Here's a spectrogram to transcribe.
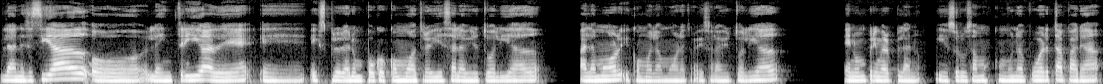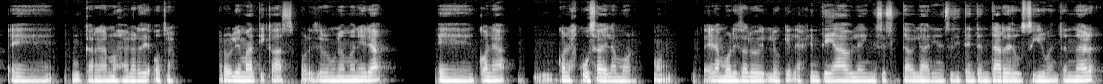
la necesidad o la intriga de eh, explorar un poco cómo atraviesa la virtualidad al amor y cómo el amor atraviesa la virtualidad en un primer plano. Y eso lo usamos como una puerta para eh, encargarnos de hablar de otras problemáticas, por decirlo de alguna manera, con, la, con la excusa del amor. El amor es algo lo que la gente habla y necesita hablar y necesita intentar deducir o entender.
